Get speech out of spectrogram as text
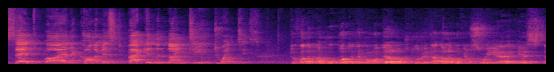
said by an economist back in the 1920s. Dowodem na głupotę tego modelu, który nadal obowiązuje, jest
